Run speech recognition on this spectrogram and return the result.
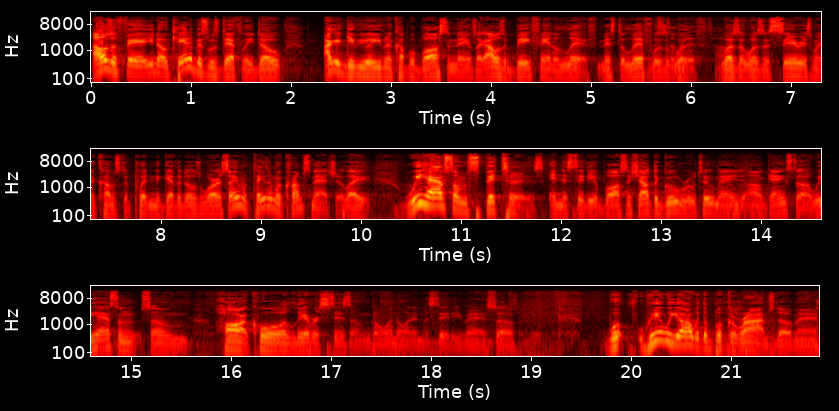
I was a fan. You know, Canibus was definitely dope. I could give you even a couple Boston names. Like I was a big fan of Lif. Mr. Lif was Mr. was Lif, was a, was a serious when it comes to putting together those words. Same thing with Krumbsnatcha. Like we have some spitters in the city of Boston. Shout out to Guru too, man. Um, Gang Starr. We have some some hardcore lyricism going on in the city, man. So wh- here we are with the Book of Rhymes, though, man.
